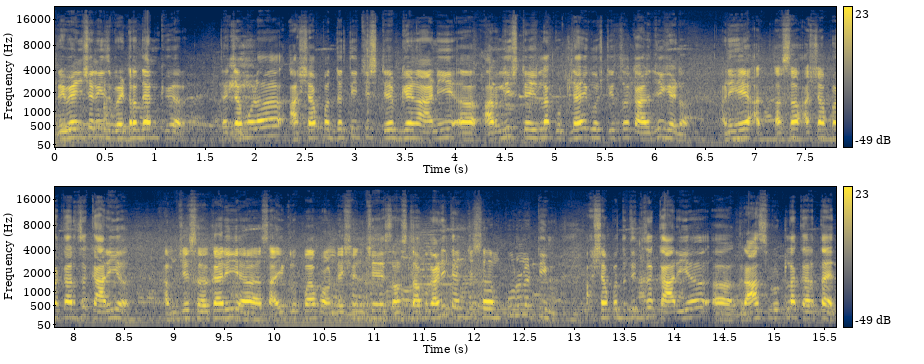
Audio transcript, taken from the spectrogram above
Prevention is better than cure त्याच्यामुळं अशा पद्धतीची स्टेप घेणं आणि अर्ली स्टेजला कुठल्याही गोष्टीचं काळजी घेणं आणि हे असं अशा प्रकारचं कार्य आमचे सहकारी साईकृपा फाउंडेशनचे संस्थापक आणि त्यांची संपूर्ण टीम अशा पद्धतीचं कार्य ग्रासरूटला करतायत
